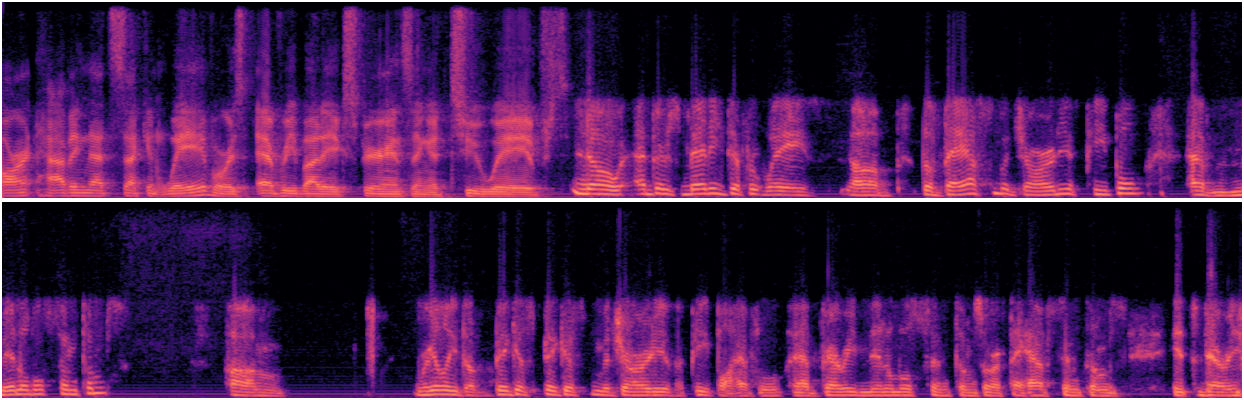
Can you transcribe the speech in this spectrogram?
aren't having that second wave, or is everybody experiencing a two wave? No, and there's many different ways. Um, the vast majority of people have minimal symptoms. Um, really, the biggest, biggest majority of the people have have very minimal symptoms, or if they have symptoms, it's very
